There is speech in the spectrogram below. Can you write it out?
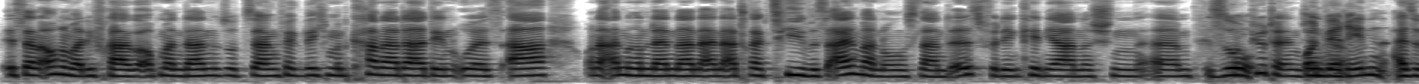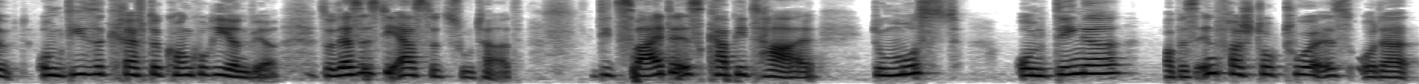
ist dann auch nochmal die Frage, ob man dann sozusagen verglichen mit Kanada, den USA und anderen Ländern ein attraktives Einwanderungsland ist für den kenianischen ähm, so, Computeringenieur. Und wir reden, also um diese Kräfte konkurrieren wir. So, das ist die erste Zutat. Die zweite ist Kapital. Du musst um Dinge, ob es Infrastruktur ist oder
